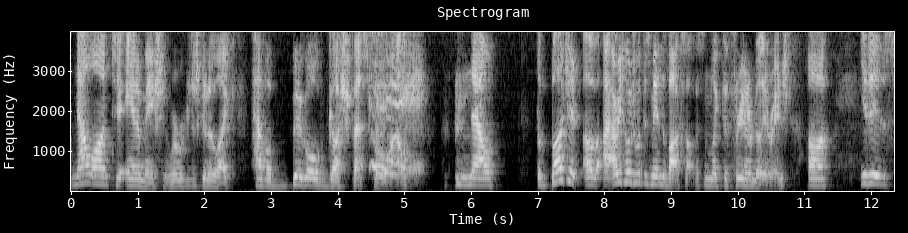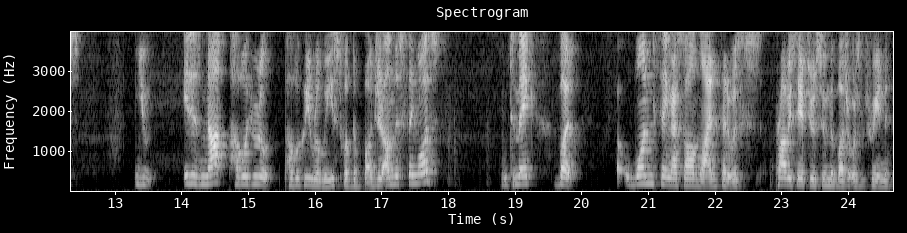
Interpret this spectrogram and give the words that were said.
now on to animation, where we're just gonna like have a big old gush fest for a while. now, the budget of I already told you what this made in the box office in like the 300 million range. Uh, it is you. It is not publicly publicly released what the budget on this thing was to make, but one thing I saw online said it was probably safe to assume the budget was between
